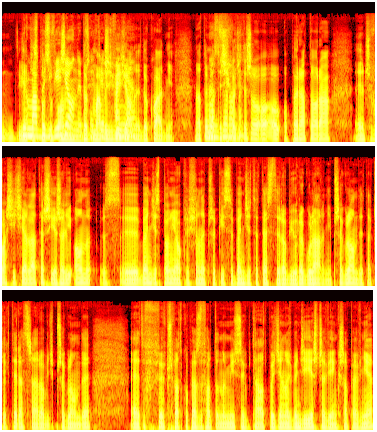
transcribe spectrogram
w jakiś ma być wieziony on, Ma być wieziony, dokładnie. Natomiast jeśli chodzi też o, o, operatora e, czy właściciela, też jeżeli on z, y, będzie spełniał określone przepisy, będzie te testy robił regularnie, przeglądy, tak jak teraz trzeba robić przeglądy, w, w przypadku pojazdów autonomicznych ta odpowiedzialność będzie jeszcze większa pewnie.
